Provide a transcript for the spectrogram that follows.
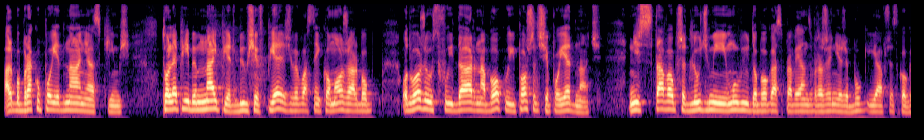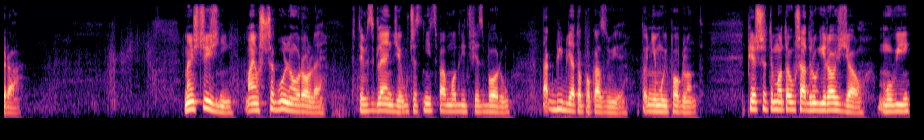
albo braku pojednania z kimś, to lepiej bym najpierw bił się w pierś we własnej komorze albo odłożył swój dar na boku i poszedł się pojednać niż stawał przed ludźmi i mówił do Boga, sprawiając wrażenie, że Bóg i ja wszystko gra. Mężczyźni mają szczególną rolę w tym względzie uczestnictwa w modlitwie zboru. Tak Biblia to pokazuje. To nie mój pogląd. Pierwszy Tymoteusza, drugi rozdział mówi,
